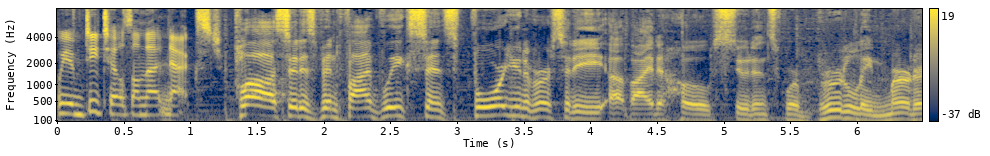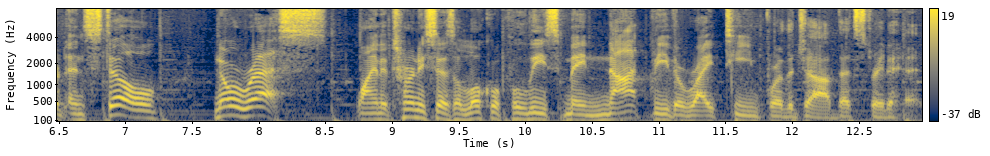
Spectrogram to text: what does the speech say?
We have details on that next. Plus, it has been five weeks since four University of Idaho students were brutally murdered, and still no arrests. Why an attorney says a local police may not be the right team for the job. That's straight ahead.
